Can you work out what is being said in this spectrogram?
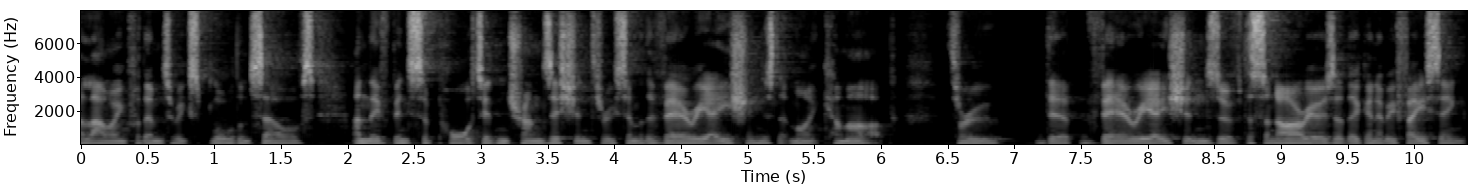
allowing for them to explore themselves. And they've been supported and transitioned through some of the variations that might come up through the variations of the scenarios that they're going to be facing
